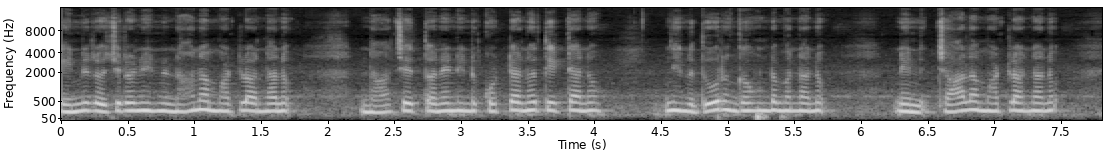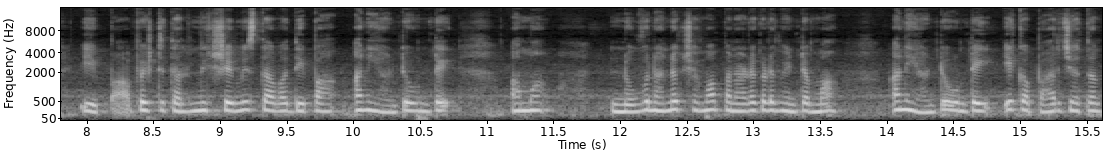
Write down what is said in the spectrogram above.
ఎన్ని రోజులు నేను నానా మాటలు అన్నాను. నా చేత్తోనే నిన్ను కొట్టాను తిట్టాను. నేను దూరంగా ఉండమన్నాను. నేను చాలా మాట్లాడినాను ఈ పాపిష్టి తల్లిని క్షమిస్తావా దీప అని అంటూ ఉంటే అమ్మ నువ్వు నన్ను క్షమాపణ అడగడం ఏంటమ్మా? అని అంటూ ఉంటే ఇక పారిజాతం.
